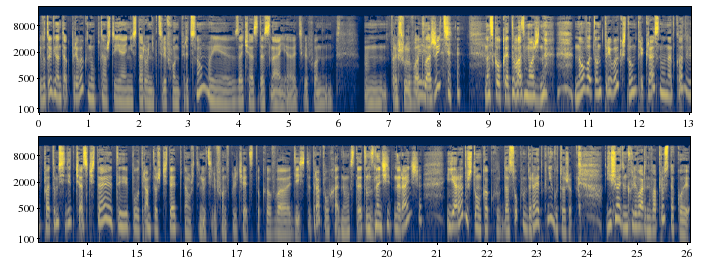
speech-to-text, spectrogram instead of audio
И в итоге он так привык, ну, потому что я не сторонник телефона перед сном, и за час до сна я телефон прошу его отложить, насколько это возможно. Но вот он привык, что он прекрасно он откладывает, потом сидит, час читает, и по утрам тоже читает, потому что у него телефон включается только в 10 утра по выходным, встает он значительно раньше. И я рада, что он как досуг выбирает книгу тоже. Еще один холиварный вопрос такой.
